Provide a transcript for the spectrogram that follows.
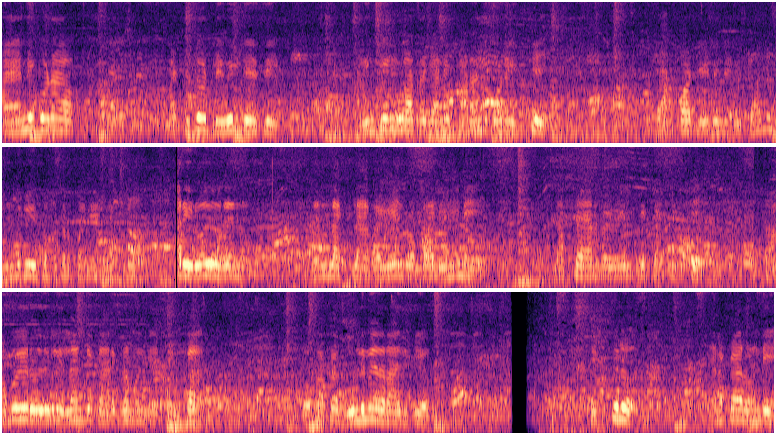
అవన్నీ కూడా మట్టితో డెవిల్ చేసి డ్రింకింగ్ వాటర్ కానీ కరెంట్ కూడా ఇచ్చి ఏర్పాటు చేయడం జరుగుతుంది. ముందుకు ఈ సంవత్సరం పదిహేను లక్షలు. మరి ఈరోజు రెండు రెండు లక్షల యాభై వేల రూపాయలు ఇన్ని లక్ష ఎనభై వేలకి కట్టించి రాబోయే రోజుల్లో ఇలాంటి కార్యక్రమం చేస్తే ఇంకా ఒక పక్క గుళ్ళు మీద రాజకీయం. శక్తులు వెనకాల ఉండి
